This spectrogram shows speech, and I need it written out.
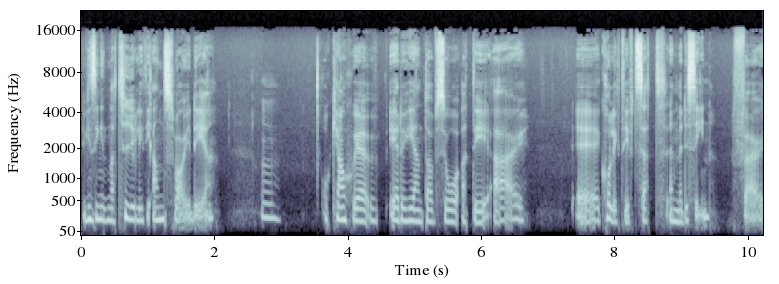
det finns inget naturligt i ansvar i det. Mm. Och kanske är det rent av så att det är eh, kollektivt sett en medicin för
